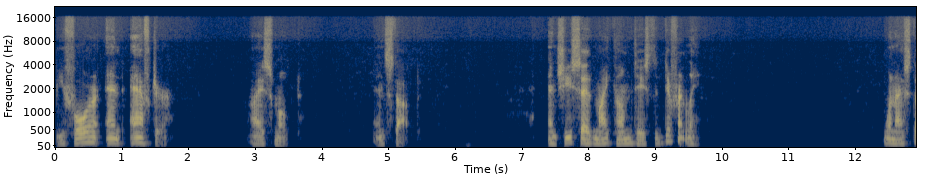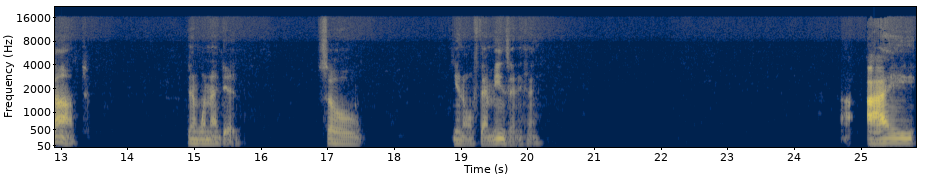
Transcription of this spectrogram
before and after I smoked and stopped. And she said my cum tasted differently when I stopped than when I did. So, you know, if that means anything. I,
